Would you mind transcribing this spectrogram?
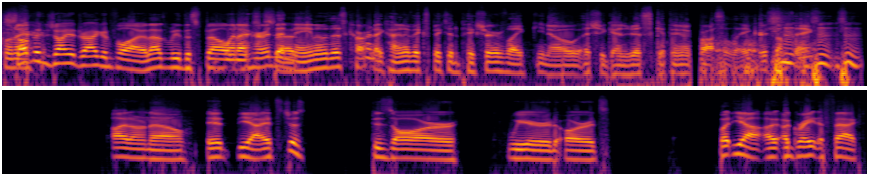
when I summon giant dragonfly. That would be the spell. when I heard set. the name of this card, I kind of expected a picture of like you know a Shigenja skipping across a lake or something. I don't know. It yeah, it's just bizarre, weird art. But yeah, a, a great effect.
